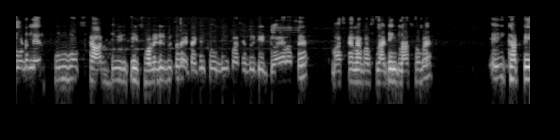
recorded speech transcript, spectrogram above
মডেলের ফুল বক্স কাঠ দুই ইঞ্চি সলিডের ভিতরে। এটা কিন্তু দুই পাশে দুইটি ড্রয়ার আছে। মাঝখানে আবার স্লাইডিং গ্লাস হবে। এই খাটটি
